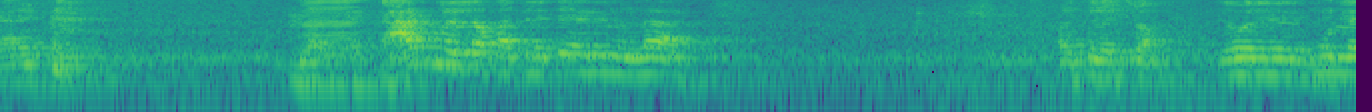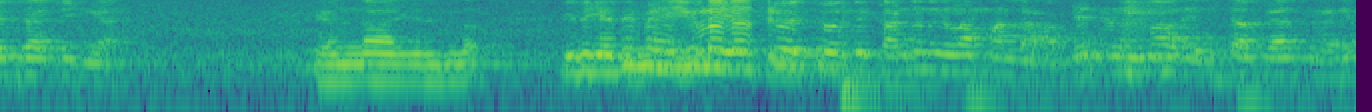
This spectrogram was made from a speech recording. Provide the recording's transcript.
கரெக்ட் காட்டணும் இல்லை பத்து லட்சம் எடுக்கணும்ல. பத்து லட்சம். இது ஒரு மூணு லட்சம் வச்சுக்கோங்க. என்ன இருக்குதோ. இது எதுவுமே வச்சுட்டு வந்து கண்டனுங்களாம் பண்ணல. அப்படியே நினைக்கணும் அவர் எச்சா பேசுனாரு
